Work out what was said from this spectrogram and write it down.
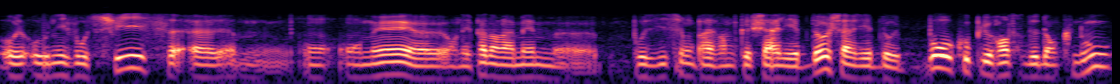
au, au, niveau suisse, on, on est, on n'est pas dans la même position, par exemple, que Charlie Hebdo. Charlie Hebdo est beaucoup plus rentre dedans que nous.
